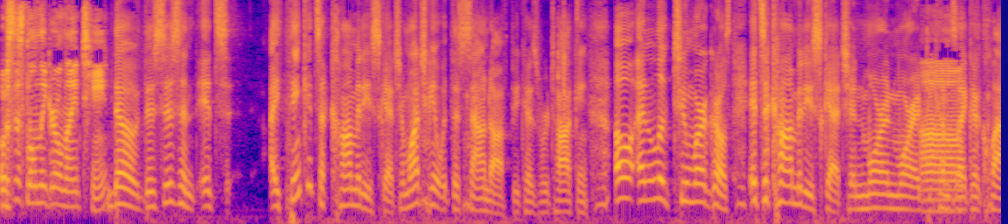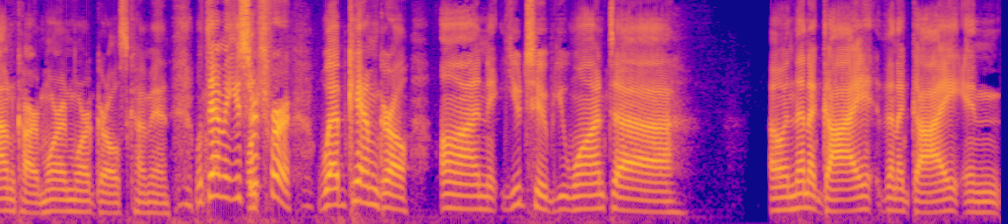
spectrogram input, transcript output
Was this Lonely Girl 19? no, this isn't. It's I think it's a comedy sketch. I'm watching it with the sound off because we're talking. Oh, and look, two more girls. It's a comedy sketch, and more and more it becomes Oh. like a clown car. More and more girls come in. Well, damn it! You search for webcam girl on YouTube. You want uh oh, and then a guy, then a guy in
